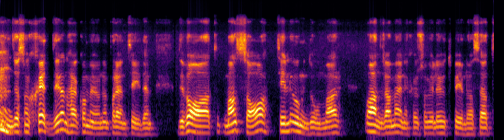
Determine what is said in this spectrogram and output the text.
det som skedde i den här kommunen på den tiden, det var att man sa till ungdomar och andra människor som ville utbilda sig att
